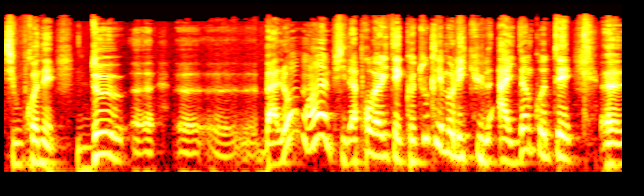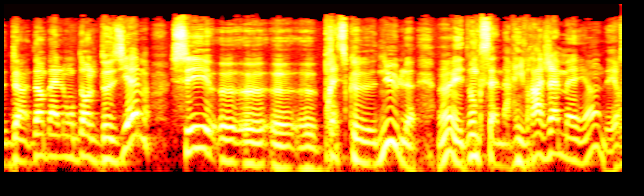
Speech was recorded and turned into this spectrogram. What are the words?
si vous prenez deux euh, euh, euh, ballons, puis la probabilité que toutes les molécules aillent d'un côté d'un ballon dans le deuxième, c'est presque nul. et donc ça n'arrivera jamais. D'ailleurs,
